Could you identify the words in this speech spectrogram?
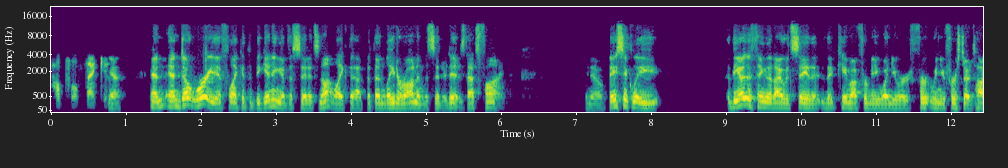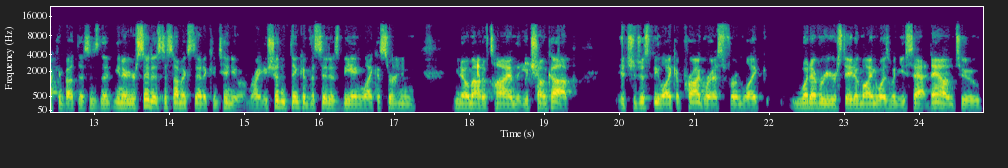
Helpful. Thank you. Yeah. and and don't worry if like at the beginning of the sit it's not like that but then later on in the sit it is. That's fine. You know basically the other thing that i would say that, that came up for me when you were fir- when you first started talking about this is that you know your sit is to some extent a continuum right? You shouldn't think of the sit as being like a certain you know amount of time that you chunk up. It should just be like a progress from like whatever your state of mind was when you sat down to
